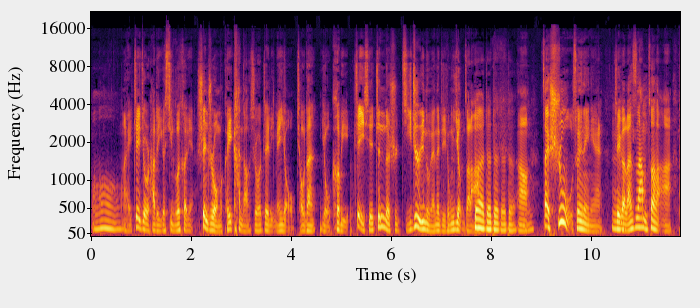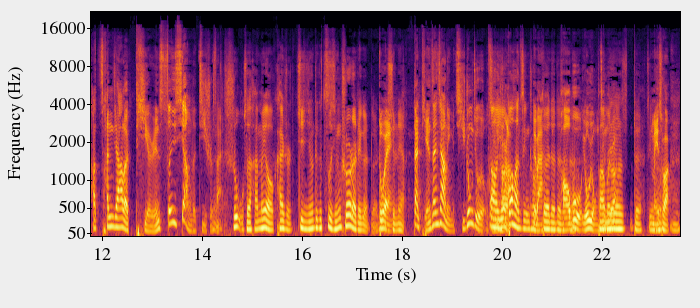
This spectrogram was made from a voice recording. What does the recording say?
哦，哎，这就是他的一个性格特点。甚至我们可以看到，说这里面有乔丹、有科比，这些真的是极致运动员的这种影子了啊。对对对对对，啊，在十五岁那年，这个兰斯阿姆特朗啊，他参加了铁人三项的计时赛。十五岁还没有开始进行这个自行车的这个这个对训练，但铁人三项里面，其中就有自哦，行车了，也包含自行车，对吧？对对对，对跑，步、游泳、自行车，对，没错。嗯。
